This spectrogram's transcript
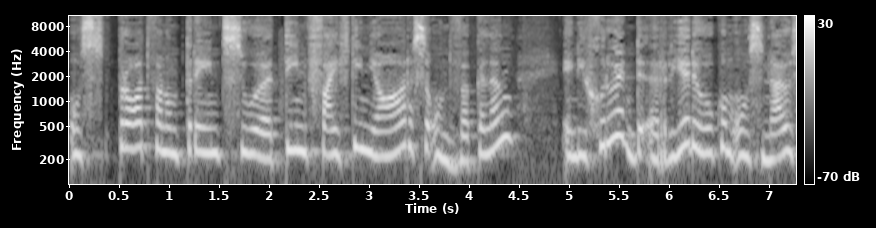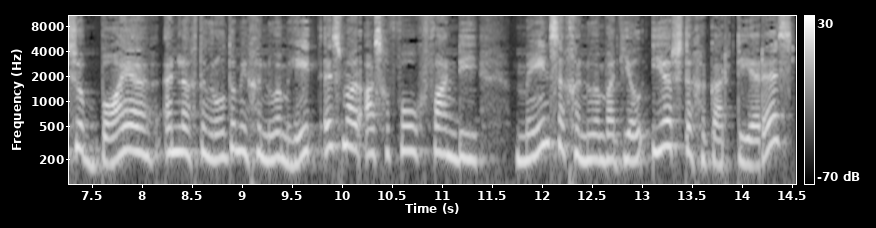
Ons praat van omtrent so 10-15 jaar se ontwikkeling en die groot rede hoekom ons nou so baie inligting rondom die genoom het is maar as gevolg van die mense genoom wat heel eerste gekarteer is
